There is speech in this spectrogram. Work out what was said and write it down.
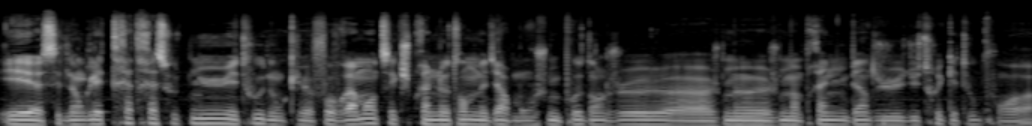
et euh, c'est de l'anglais très très soutenu et tout. Donc il faut vraiment que je prenne le temps de me dire bon, je me pose dans le jeu, euh, je me- je m'imprègne bien du, du truc et tout pour, euh,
